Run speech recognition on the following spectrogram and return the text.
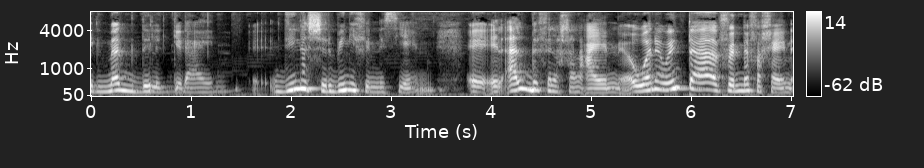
المجد للجدعان. دينا الشربيني في النسيان. آه، القلب في الخلعان. وأنا وانت في النفخان.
